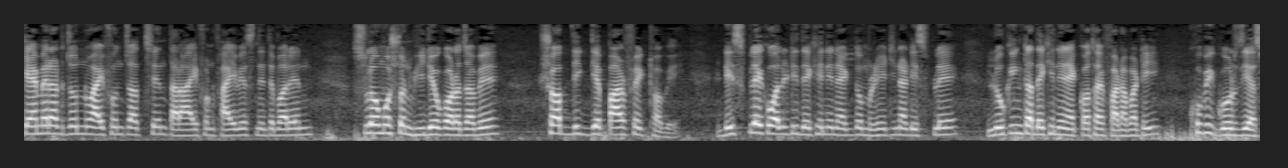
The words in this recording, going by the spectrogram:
ক্যামেরার জন্য আইফোন চাচ্ছেন, তারা আইফোন ফাইভ এস নিতে পারেন। স্লো মোশন ভিডিও করা যাবে। সব দিক দিয়ে পারফেক্ট হবে। ডিসপ্লে কোয়ালিটি দেখে নিন, একদম রেটিনা ডিসপ্লে লুকিংটা দেখে নিন, এক কথায় ফাটাফাটি। খুবই গর্জিয়াস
